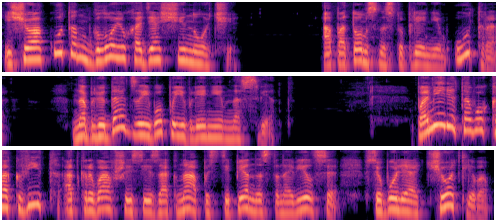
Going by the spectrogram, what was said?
еще окутан мглой уходящей ночи, а потом с наступлением утра наблюдать за его появлением на свет. По мере того, как вид, открывавшийся из окна, постепенно становился все более отчетливым,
